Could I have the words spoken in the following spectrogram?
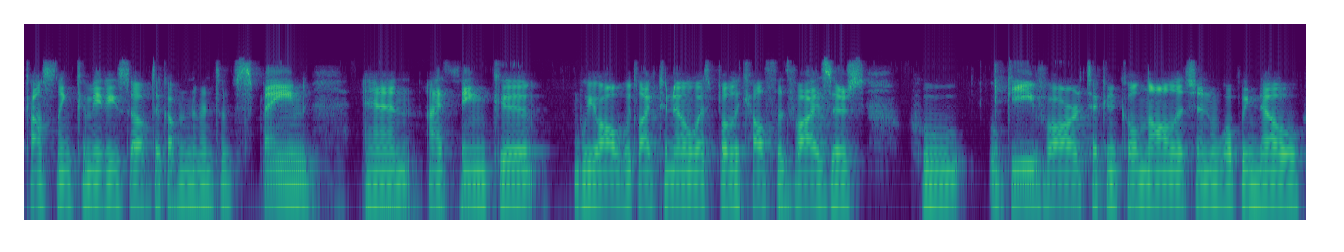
counseling committees of the government of Spain, and I think uh, we all would like to know, as public health advisors, who give our technical knowledge and what we know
